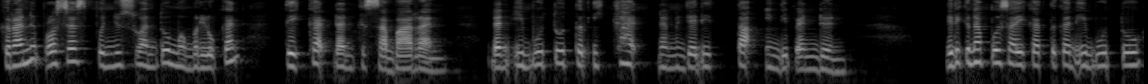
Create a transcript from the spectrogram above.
Kerana proses penyusuan tu memerlukan tekad dan kesabaran dan ibu tu terikat dan menjadi tak independen. Jadi kenapa saya katakan ibu tu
